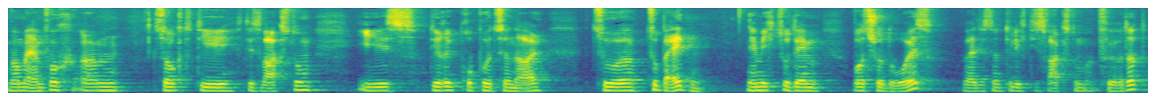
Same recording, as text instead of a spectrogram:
wenn man einfach ähm, sagt, die, das Wachstum ist direkt proportional zur, zu beiden. Nämlich zu dem, was schon da ist, weil das natürlich das Wachstum fördert,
